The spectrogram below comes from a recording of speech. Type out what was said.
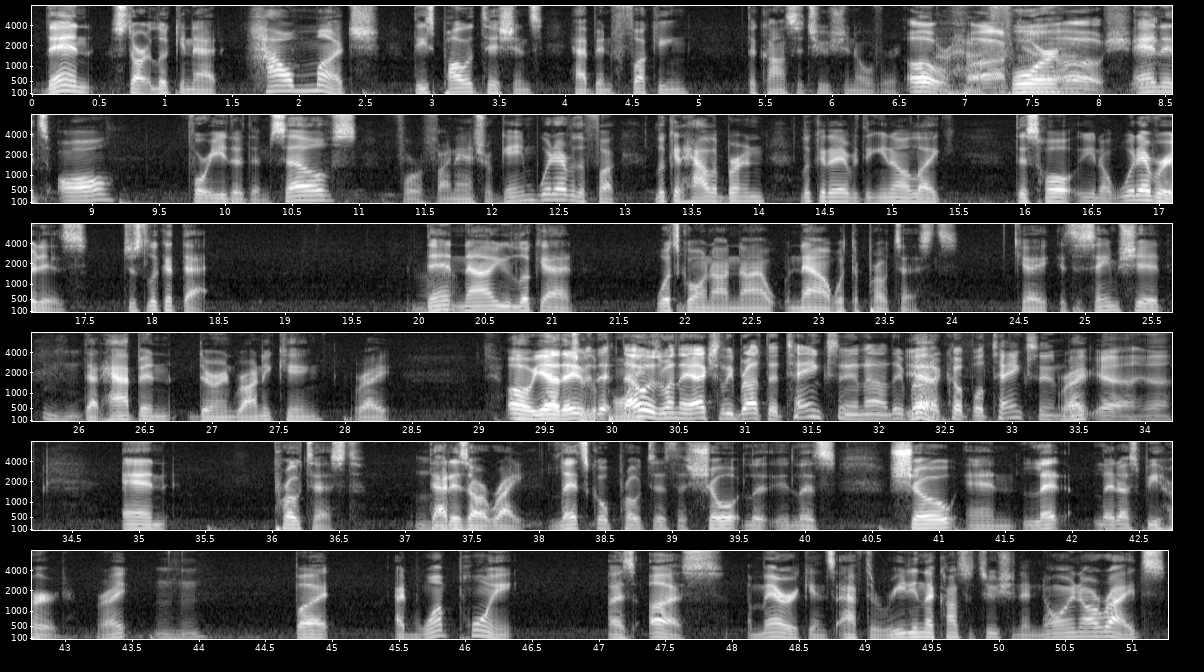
Then start looking at how much these politicians have been fucking the Constitution over. Oh, fuck. For- oh shit. And it's all for either themselves, for financial gain, whatever the fuck. Look at Halliburton. Look at everything, you know, like this whole, you know, whatever it is. Just look at that. Then now you look at what's going on now now with the protests. Okay, it's the same shit Mhm. that happened during Rodney King, right? oh yeah, they, the th- that was when they actually brought the tanks in. Uh, they brought Yeah. a couple tanks in. Right. Yeah. Yeah. And protest. Mhm. That is our right. Let's go protest. Let's show. Let, let's show and let let us be heard. Right. Mm-hmm. But at one point, as us Americans, after reading the Constitution and knowing our rights,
